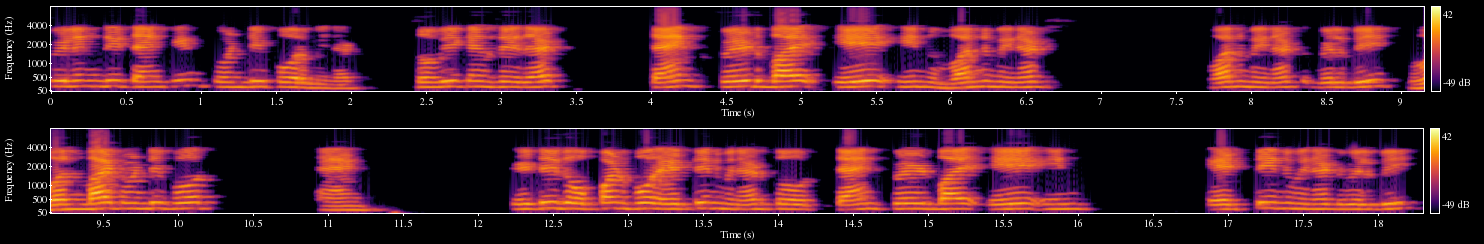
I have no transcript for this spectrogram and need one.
filling the tank in 24 minutes. So we can say that tank filled by A in 1 minute 1 minute will be 1 by 24 and it is open for 18 minutes. So tank filled by A in 18 minutes will be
